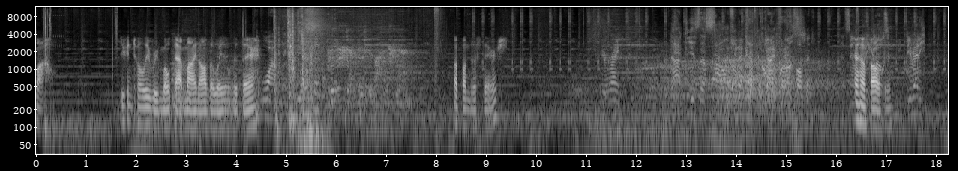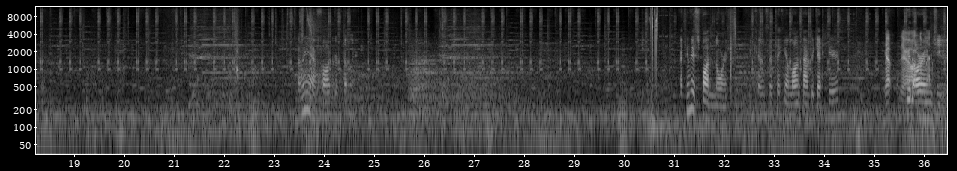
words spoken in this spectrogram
Wow. You can totally remote that mine all the way over there. Wow. Up on the stairs. You're right. That is the sound of a death the coming giant for us. pulpit. That sounds Yeah, close. Be ready. Oh yeah, fog repeller. Think they spawn north because they're taking a long time to get here. Yep, they're Good on the map. RNG.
